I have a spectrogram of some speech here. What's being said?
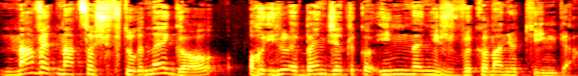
nawet na coś wtórnego, o ile będzie tylko inne niż w wykonaniu Kinga.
